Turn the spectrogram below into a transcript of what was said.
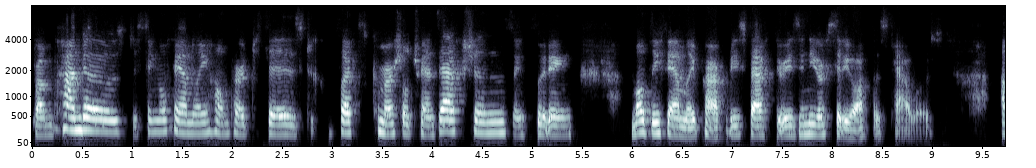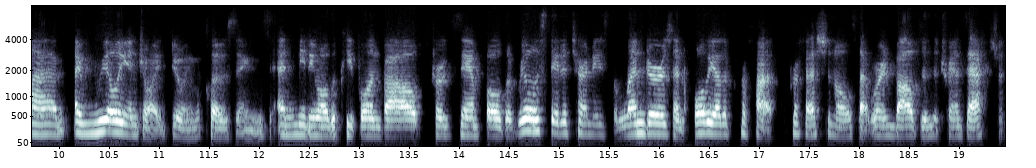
from condos to single family home purchases to complex commercial transactions, including multifamily properties, factories, and New York City office towers. Um, I really enjoyed doing the closings and meeting all the people involved. For example, the real estate attorneys, the lenders, and all the other prof professionals that were involved in the transaction.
